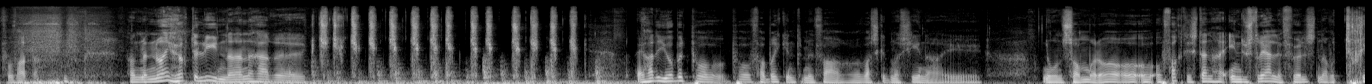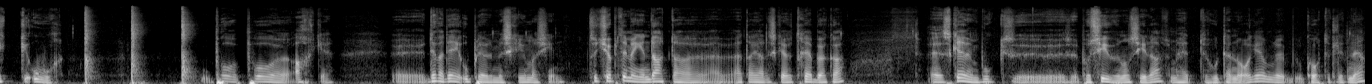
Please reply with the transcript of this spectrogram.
forfatter. Sånn, Men når jeg hørte lyden av denne her eh, Jeg hadde jobbet på, på fabrikken til min far og vasket maskiner i noen somre, og, og, og faktisk den her industrielle følelsen av å trykke ord på, på arket. Eh, Det var det jeg opplevde med skrivemaskinen. Så kjøpte jeg meg en data etter jeg hadde skrevet tre bøker. Jeg skrev en bok eh, på 700 sider som het Hotell Norge. og ble kortet litt ned.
